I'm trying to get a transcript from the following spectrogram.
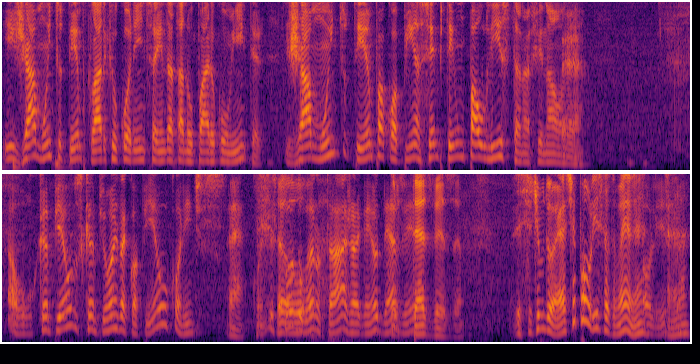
E já há muito tempo, claro que o Corinthians ainda está no páreo com o Inter, já há muito tempo a Copinha sempre tem um paulista na final, né? Ah, o campeão dos campeões da Copinha é o Corinthians. É. O Corinthians Eu- todo ano tá, já ganhou 10 vezes. 10 vezes. é. Esse time do Oeste é paulista também, né? Paulista.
